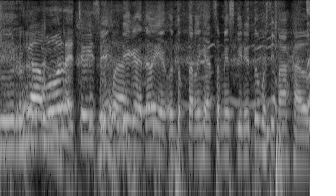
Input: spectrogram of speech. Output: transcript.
guru. Gak boleh cuy Dia, sumpah. dia gak tahu ya untuk terlihat semiskin itu mesti mahal.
